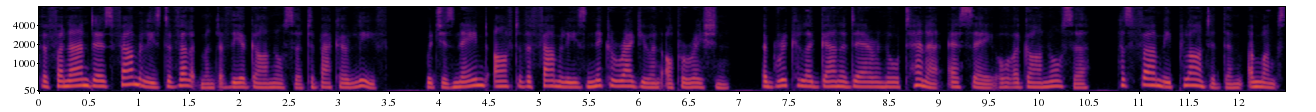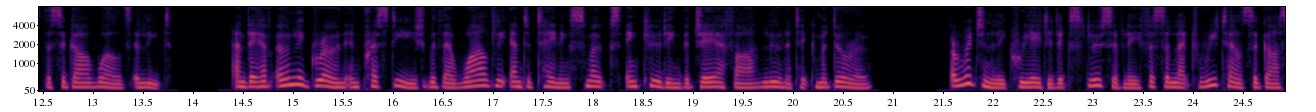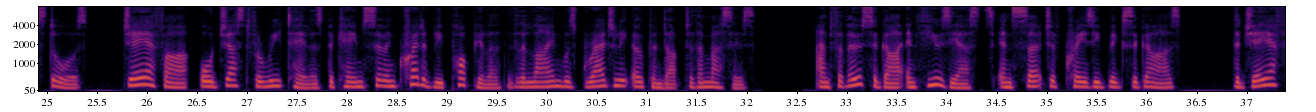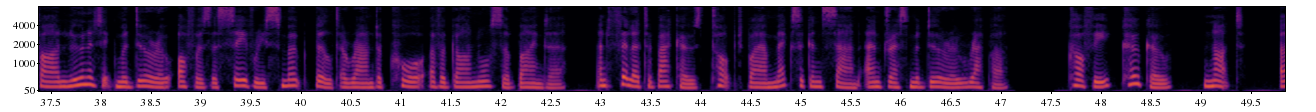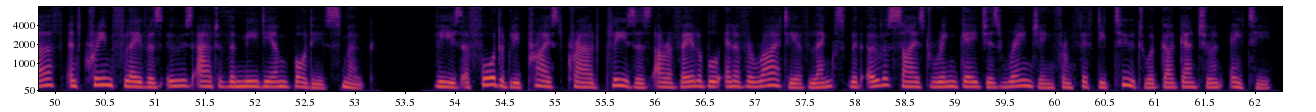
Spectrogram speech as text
The Fernandez family's development of the Aganorsa tobacco leaf, which is named after the family's Nicaraguan operation, Agricola Ganadera Nortena SA or Aganorsa, has firmly planted them amongst the cigar world's elite. And they have only grown in prestige with their wildly entertaining smokes, including the JFR Lunatic Maduro. Originally created exclusively for select retail cigar stores, JFR or just for retailers became so incredibly popular that the line was gradually opened up to the masses. And for those cigar enthusiasts in search of crazy big cigars, the JFR Lunatic Maduro offers a savory smoke built around a core of Aganorsa binder, and filler tobaccos topped by a Mexican San Andres Maduro wrapper. Coffee, cocoa, nut, earth, and cream flavors ooze out of the medium bodied smoke. These affordably priced crowd pleasers are available in a variety of lengths with oversized ring gauges ranging from 52 to a gargantuan 80.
